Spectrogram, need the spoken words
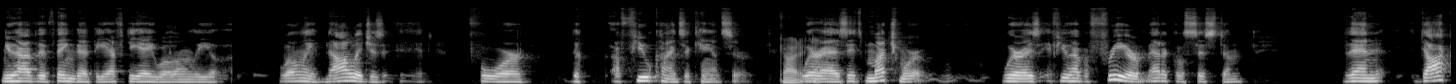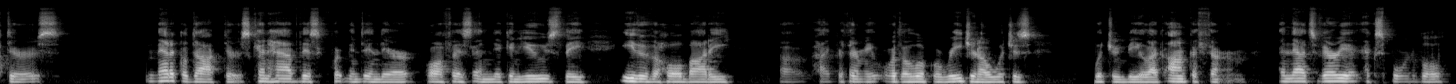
you have the thing that the FDA will only only acknowledges it for the a few kinds of cancer, Got it. whereas it's much more. Whereas if you have a freer medical system, then doctors medical doctors can have this equipment in their office and they can use the either the whole body uh, hyperthermia or the local regional, which is which would be like Oncotherm, and that's very exportable,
